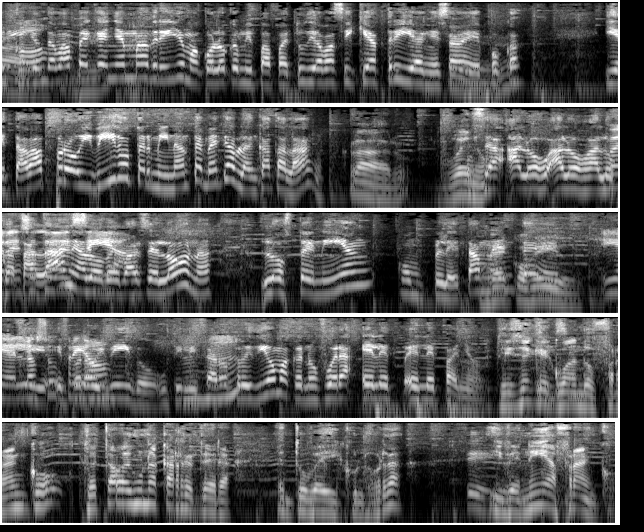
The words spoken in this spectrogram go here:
Madrid, yo estaba pequeña en Madrid, yo me acuerdo que mi papá estudiaba psiquiatría en esa Sí. época y estaba prohibido terminantemente hablar en catalán. Claro. Bueno, O sea, a los, a los, a los catalanes, a los de. Barcelona, los tenían completamente Recogidos. Y él lo sufrió. prohibido utilizar otro idioma que no fuera el, el español. dicen que cuando Franco, tú estabas en una carretera en tu vehículo, ¿verdad? Sí. Y venía Franco,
